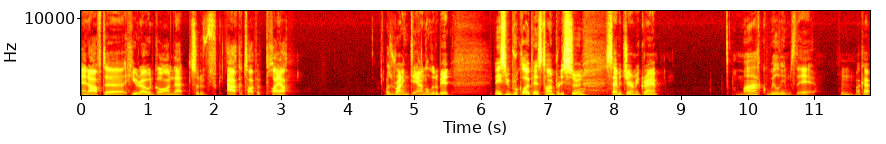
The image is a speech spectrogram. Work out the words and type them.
And after Herro had gone, that sort of archetype of player was running down a little bit. Needs to be Brook Lopez time pretty soon. Same with Jerami Grant. Mark Williams there. Hmm, okay.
